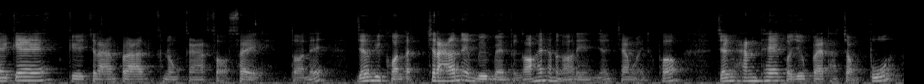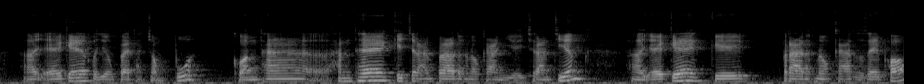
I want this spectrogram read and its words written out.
eke គេច្រើនប្រើក្នុងការសរសេរតោះនេះអញ្ចឹងវាគ្រាន់តែច្រើនទេវាមិនមែនទាំងអស់ទេណាទាំងអស់នេះអញ្ចឹងចាំឲ្យទៅផងអញ្ចឹង hante ក៏យើងប្រែថាចំពោះហើយ eke ក៏យើងប្រែថាចំពោះគ្រាន់ថា hante គេច្រើនប្រើនៅក្នុងការនិយាយច្រើនជាងហើយ eke គេប្រើនៅក្នុងការសរសេរផង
